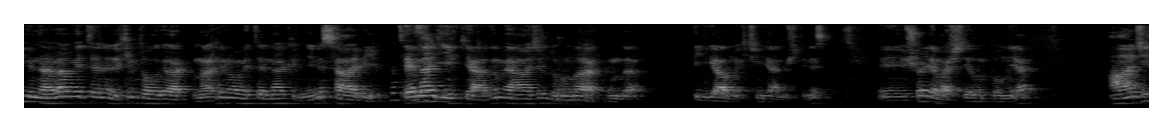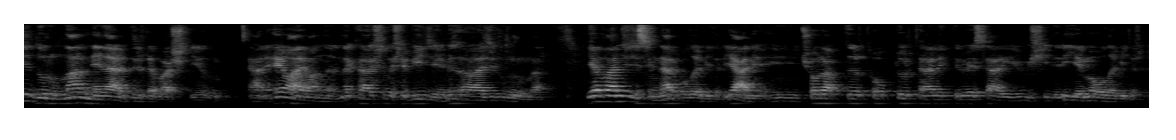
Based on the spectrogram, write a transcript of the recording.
İyi günler. Ben veteriner hekim Tolga Akpınar. Hino Veteriner Kliniği'nin sahibiyim. Temel ilk yardım ve acil durumlar hakkında bilgi almak için gelmiştiniz. Ee, şöyle başlayalım konuya. Acil durumlar nelerdir de başlayalım. Yani ev hayvanlarında karşılaşabileceğimiz acil durumlar. Yabancı cisimler olabilir. Yani e, çoraptır, toptur, terliktir vesaire gibi bir şeyleri yeme olabilir.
